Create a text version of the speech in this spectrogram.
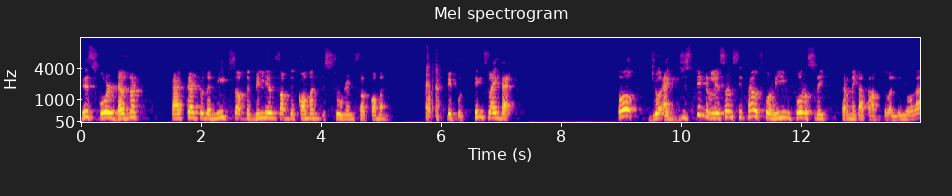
This goal does not cater to the needs of the millions of the common students or common people. Things like that. तो जो एग्जिस्टिंग रिलेशनशिप है उसको री नहीं करने का काम केवल नहीं होगा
